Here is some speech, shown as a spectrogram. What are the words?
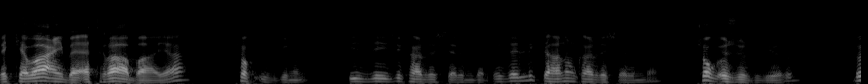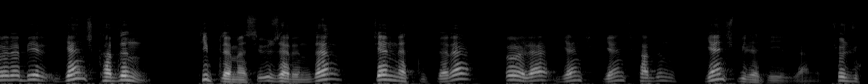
Ve kevaibe etrabaya çok üzgünüm. izleyici kardeşlerimden, özellikle hanım kardeşlerimden çok özür diliyorum. Böyle bir genç kadın tiplemesi üzerinden cennetliklere öyle genç genç kadın genç bile değil yani çocuk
